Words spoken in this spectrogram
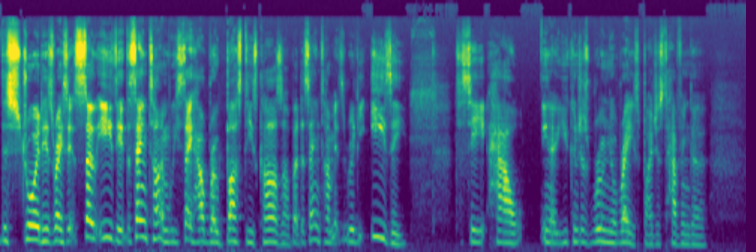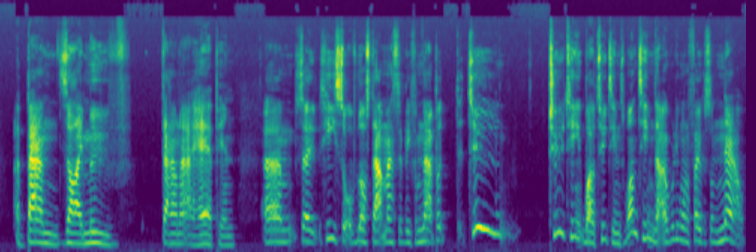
destroyed his race. It's so easy. At the same time, we say how robust these cars are, but at the same time, it's really easy to see how you know you can just ruin your race by just having a a banzai move down at a hairpin. Um, so he sort of lost out massively from that. But two two team well two teams one team that I really want to focus on now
